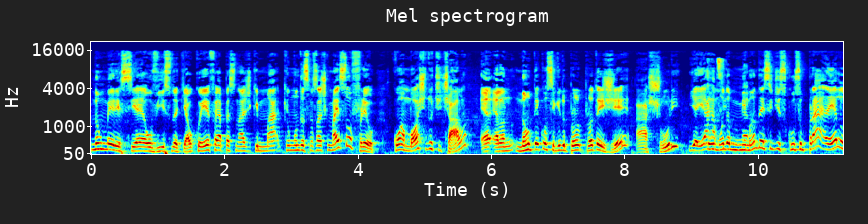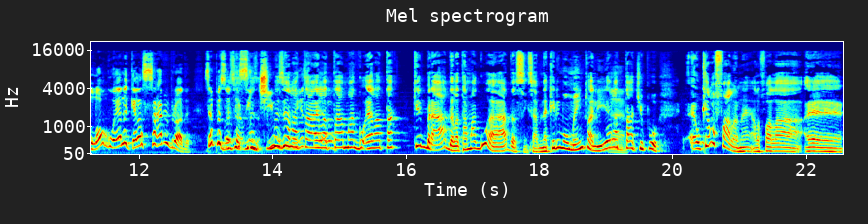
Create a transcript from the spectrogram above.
não merecia ouvir isso daqui. A Okoye foi a personagem que, que uma das personagens que mais sofreu com a morte do T'Challa, e- ela não ter conseguido pro- proteger a Shuri, e aí a Ramonda me manda esse discurso pra ela, logo ela, que ela sabe, brother. Você é uma pessoa Mas, que mas- sentiu mas ela tá, cara. ela tá, mago, ela tá quebrada, ela tá magoada, assim, sabe? Naquele momento ali, ela É. tá tipo. É o que ela fala, né? Ela fala. É,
